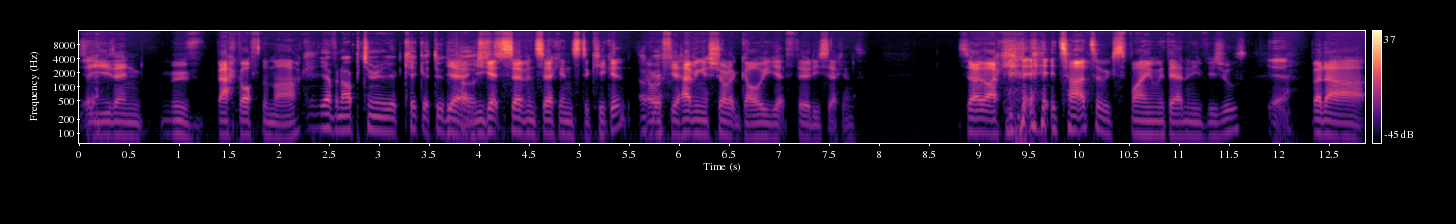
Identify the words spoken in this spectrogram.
So Yeah. you then move back off the mark. you have an opportunity to kick it through the Yeah, post. you get seven seconds to kick it, Okay. or if you're having a shot at goal, you get thirty seconds. So like, it's hard to explain without any visuals. Yeah. But uh,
